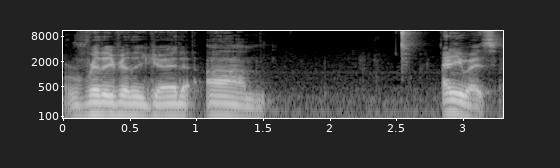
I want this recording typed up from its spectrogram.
really, really good. Um, anyways,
